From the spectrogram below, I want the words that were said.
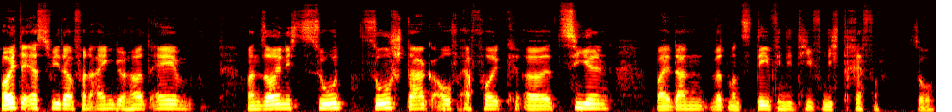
Heute erst wieder von einem gehört, ey, man soll nicht zu, so stark auf Erfolg äh, zielen, weil dann wird man es definitiv nicht treffen. So,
